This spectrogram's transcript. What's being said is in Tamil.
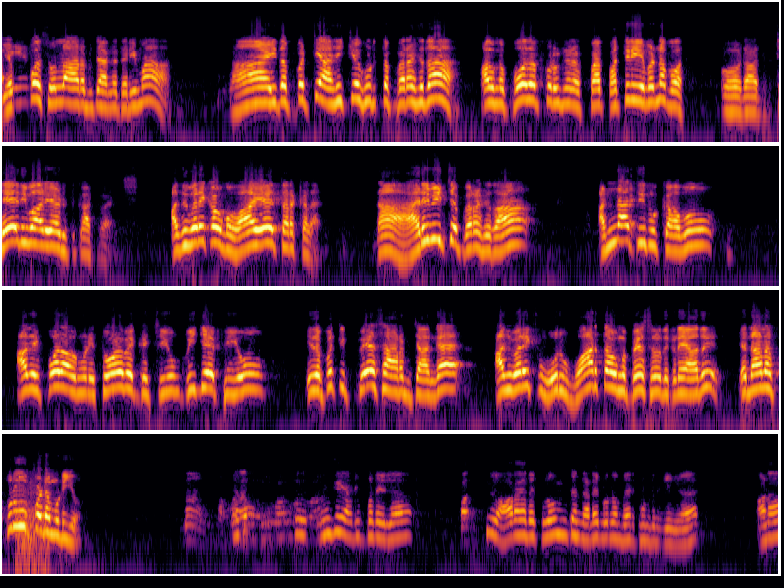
எப்ப சொல்ல ஆரம்பிச்சாங்க தெரியுமா? நான் இத பற்றி அறிக்கை கொடுத்த பிறகுதான் அவங்க போதப்பொருங்கிற ப- பத்திரிகை பண்ண நான் தேதி வாரியா எடுத்து காட்டுறேன். அது வரைக்கும் அவங்க வாயே திறக்கல. நான் அறிவிச்ச பிறகுதான் அதிமுகவும் அதை போல அவங்களுடைய தோழமை கட்சியும் பிஜேபியும் இத பத்தி பேச ஆரம்பிச்சாங்க. அது வரைக்கும் ஒரு வார்த்தை அவங்க பேசுறது கிடையாது. என்னால ப்ரூவ் பண்ண முடியும். அடிப்படையில பத்து ஆறாயிரம் கிலோமீட்டர் நடைபெறும் மேற்கொண்டிருக்கீங்க. ஆனா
